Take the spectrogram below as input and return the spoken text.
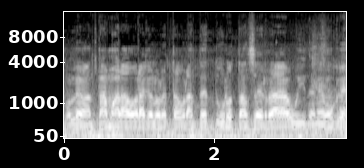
nos levantamos a la hora que los restaurantes duros están cerrados y tenemos que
